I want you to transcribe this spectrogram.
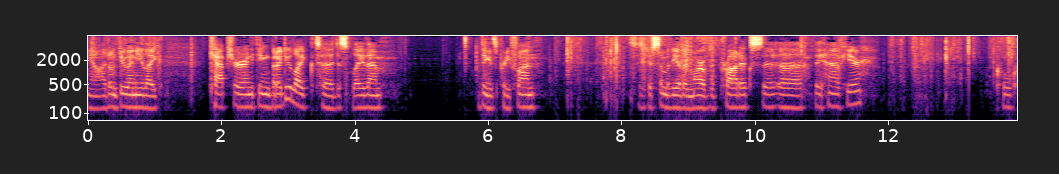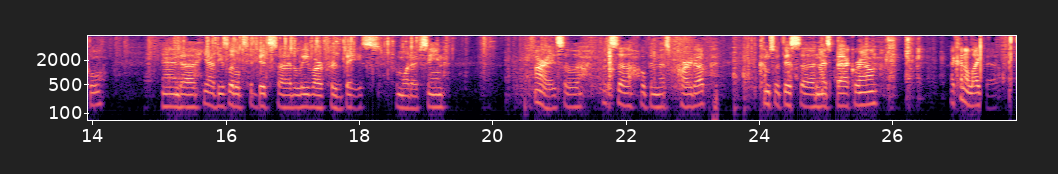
you know, I don't do any, like, capture or anything, but I do like to display them. I think it's pretty fun. This is just some of the other Marvel products that uh, they have here. Cool, cool. And, uh, yeah, these little tidbits, I believe, are for the base, from what I've seen. Alright, so uh, let's uh, open this part up. Comes with this uh, nice background. I kind of like that.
